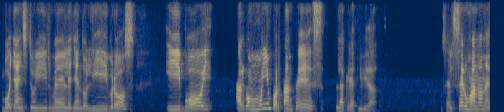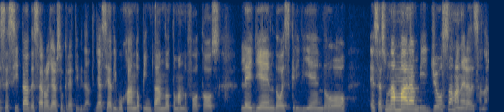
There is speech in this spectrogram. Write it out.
voy a instruirme leyendo libros y voy, algo muy importante es la creatividad. O sea, el ser humano necesita desarrollar su creatividad, ya sea dibujando, pintando, tomando fotos, leyendo, escribiendo. Esa es una maravillosa manera de sanar.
